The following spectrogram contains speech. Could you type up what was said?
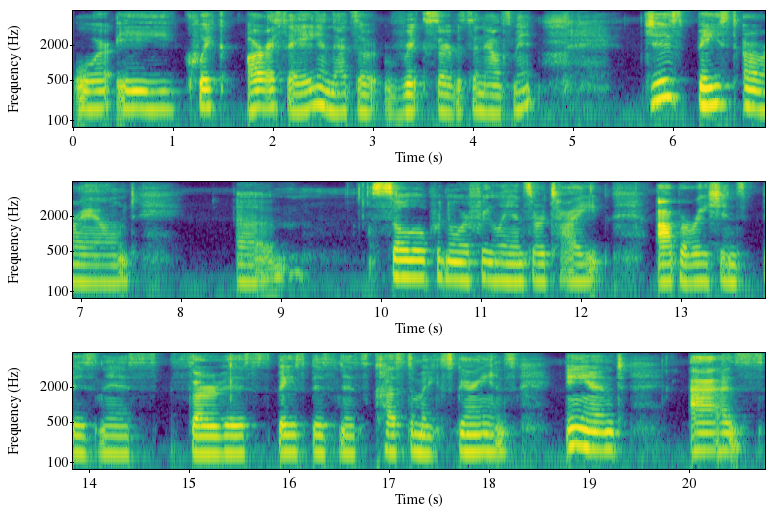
or a quick RSA, and that's a Rick service announcement, just based around um, solopreneur, freelancer type operations business, service based business, customer experience, and as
